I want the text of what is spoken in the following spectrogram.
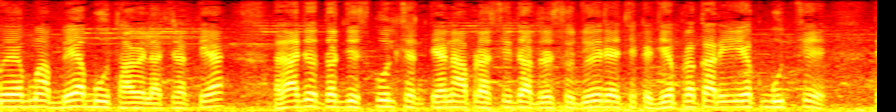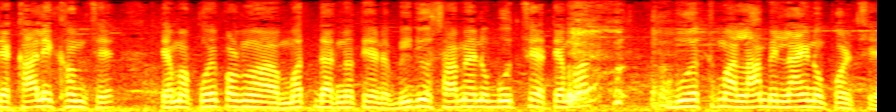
બેમાં બે બૂથ આવેલા છે. ત્યાં રાજો દરજી સ્કૂલ છે તેના આપણે સીધા દ્રશ્યો જોઈ રહ્યા છીએ કે જે પ્રકારે એક બૂથ છે તે ખાલી ખમ છે. તેમાં કોઈ પણ મતદાર નથી અને બીજું સામેનું બૂથ છે તેમાં બૂથમાં લાંબી લાઈનો પણ છે.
